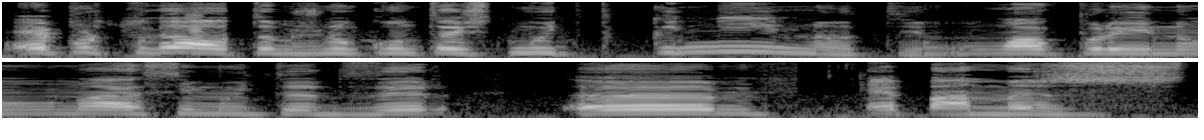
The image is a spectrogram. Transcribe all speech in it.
É Portugal, estamos num contexto muito pequenino. Tipo, logo por aí não, não há assim muito a dizer. Uh, epá, mas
